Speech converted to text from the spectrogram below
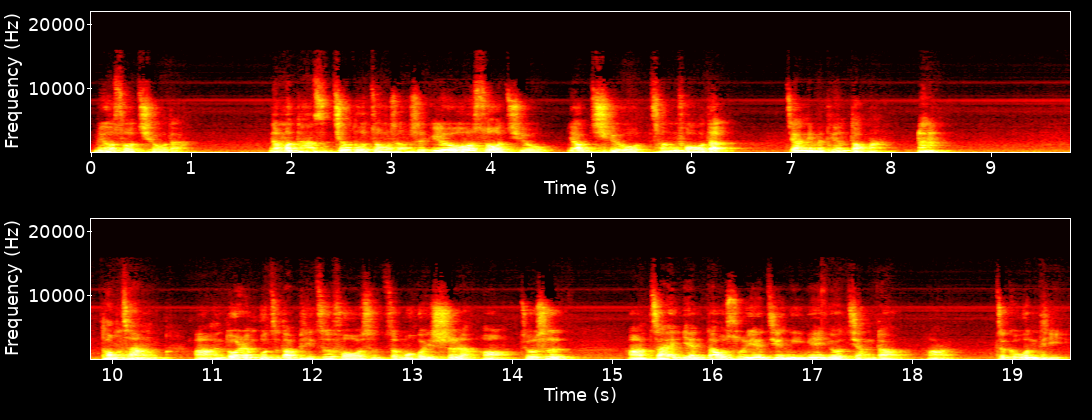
没有所求的，那么他是救度众生是有所求，要求成佛的，这样你们听懂吗？通常啊，很多人不知道辟支佛是怎么回事啊，哦，就是啊，在《演道俗业经》里面有讲到啊这个问题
